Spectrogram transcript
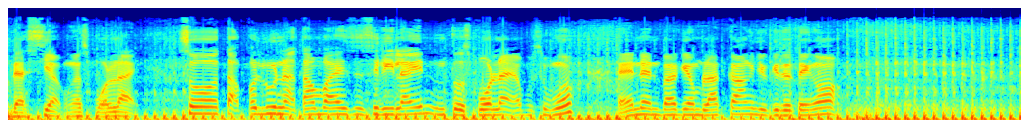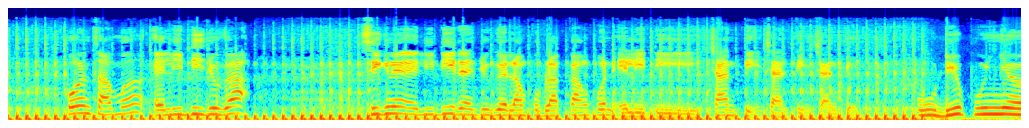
Dah siap dengan spotlight. So tak perlu nak tambah aksesori lain Untuk spotlight apa semua. And then bahagian belakang juga kita tengok. Pun sama LED juga. Signal LED dan juga lampu belakang pun LED Cantik cantik cantik. Oh dia punya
